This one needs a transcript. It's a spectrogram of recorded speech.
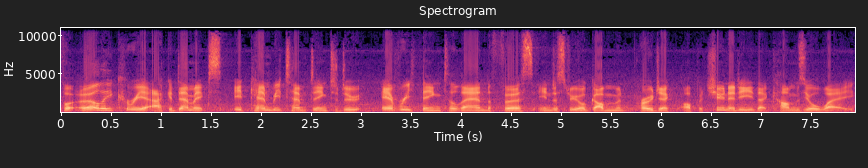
For early career academics, it can be tempting to do everything to land the first industry or government project opportunity that comes your way,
